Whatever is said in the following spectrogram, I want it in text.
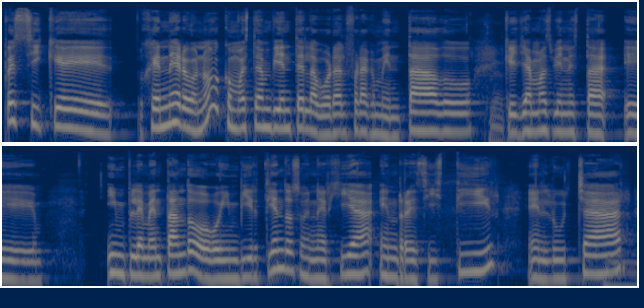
pues sí que genero, ¿no? Como este ambiente laboral fragmentado, que ya más bien está eh, implementando o invirtiendo su energía en resistir, en luchar, Mm.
